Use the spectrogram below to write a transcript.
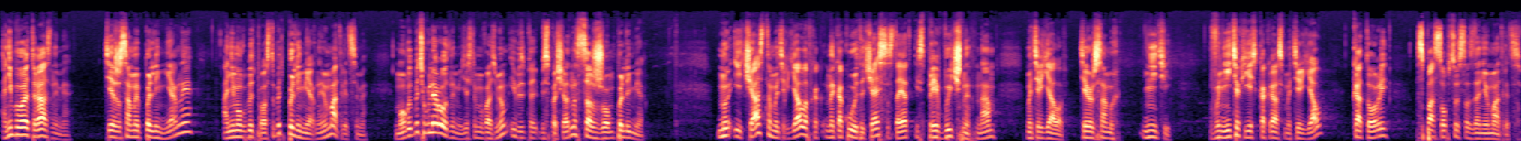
Они бывают разными. Те же самые полимерные, они могут быть просто быть полимерными матрицами. Могут быть углеродными, если мы возьмем и беспощадно сожжем полимер. Ну и часто материалы на какую-то часть состоят из привычных нам материалов, тех же самых нитей. В нитях есть как раз материал, который способствует созданию матриц.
